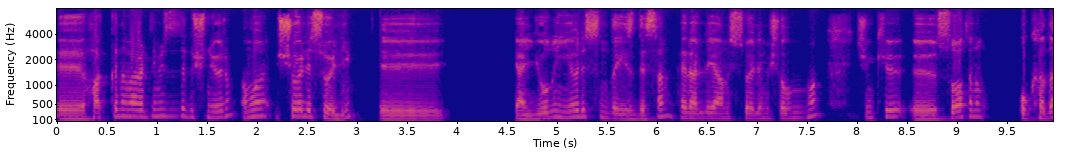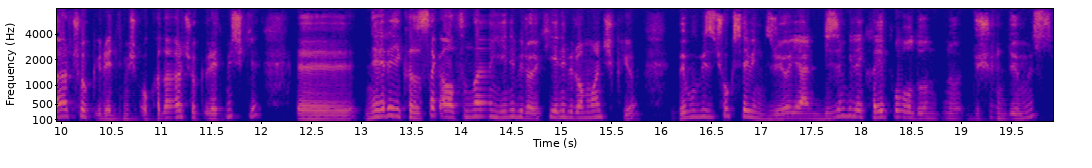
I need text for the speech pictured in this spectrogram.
E, hakkını verdiğimizi de düşünüyorum ama şöyle söyleyeyim. E, yani yolun yarısındayız desem herhalde yanlış söylemiş olmam. Çünkü e, Suat Hanım o kadar çok üretmiş, o kadar çok üretmiş ki e, nereyi kazısak altından yeni bir öykü, yeni bir roman çıkıyor. Ve bu bizi çok sevindiriyor. Yani bizim bile kayıp olduğunu düşündüğümüz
